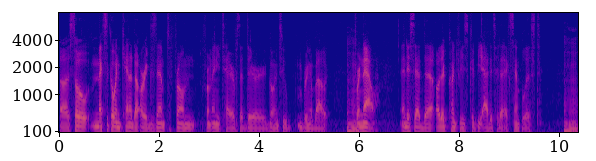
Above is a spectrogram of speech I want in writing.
uh, so Mexico and Canada are exempt from from any tariffs that they're going to bring about Mhm. for now, and they said that other countries could be added to the exempt list. Mhm.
